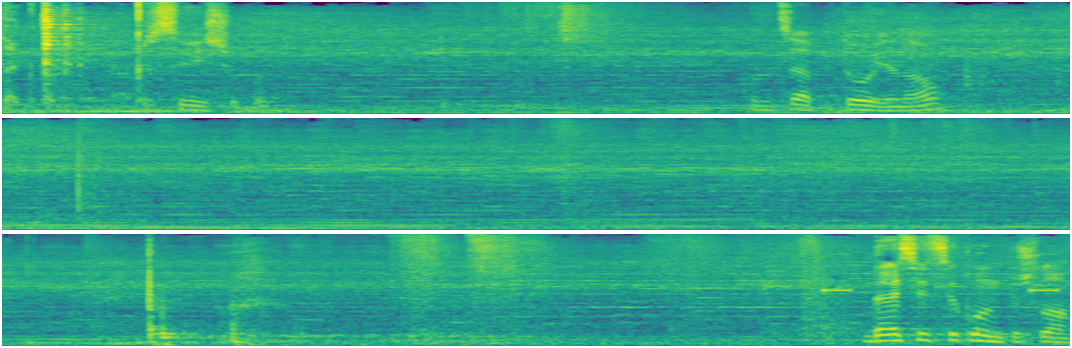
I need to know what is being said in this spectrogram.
Так, красивіше буде. Концепт ту, you know? Десять секунд пішло.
